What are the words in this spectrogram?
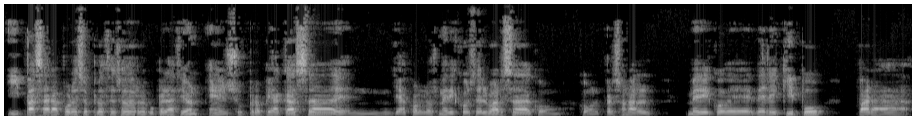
y pasará por ese proceso de recuperación en su propia casa, en, ya con los médicos del Barça, con, con el personal médico del equipo, para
